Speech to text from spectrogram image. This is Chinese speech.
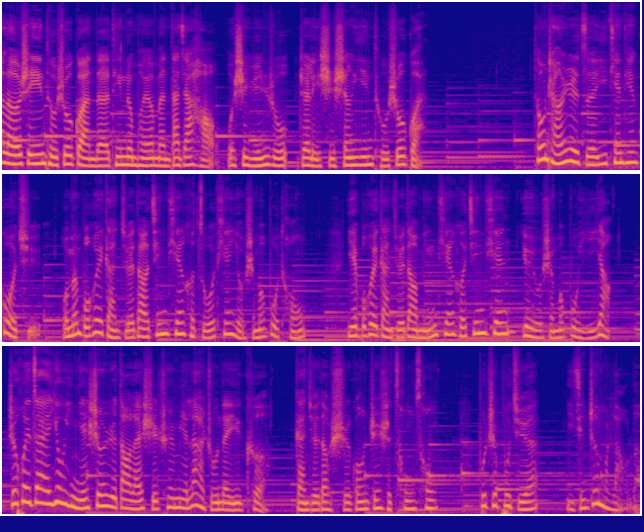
Hello，声音图书馆的听众朋友们，大家好，我是云如，这里是声音图书馆。通常日子一天天过去，我们不会感觉到今天和昨天有什么不同，也不会感觉到明天和今天又有什么不一样，只会在又一年生日到来时吹灭蜡烛那一刻，感觉到时光真是匆匆，不知不觉已经这么老了。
